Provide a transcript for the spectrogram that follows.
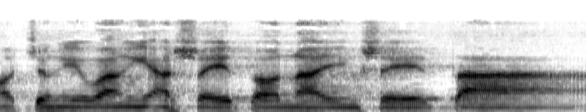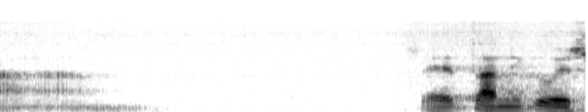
aja ngewangi asaitana ing setan. Setan iku wis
